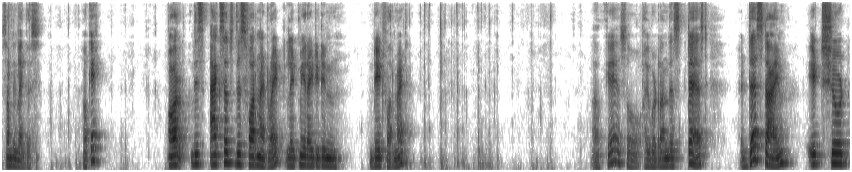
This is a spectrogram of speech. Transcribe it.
Something like this. Okay? Or this accepts this format right? Let me write it in date format. Okay so I would run this test. At this time it should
